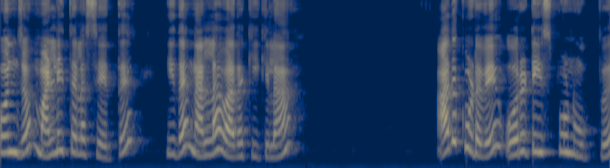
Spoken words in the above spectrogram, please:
கொஞ்சம் மல்லித்தலை சேர்த்து இதை நல்லா வதக்கிக்கலாம். அது கூடவே ஒரு டீஸ்பூன் உப்பு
